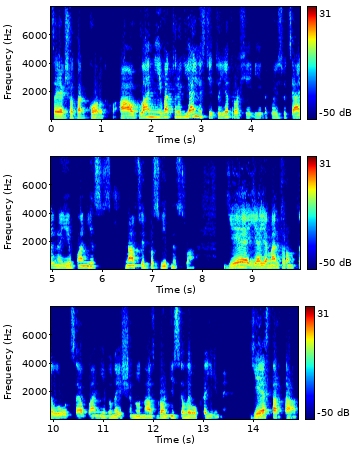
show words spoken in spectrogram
Це якщо так коротко. А в плані векторів діяльності, то є трохи і такої соціальної, в плані фінансової просвітництва. Є, Я є ментором тилу, це в плані donation у на Збройні Сили України. Є стартап,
